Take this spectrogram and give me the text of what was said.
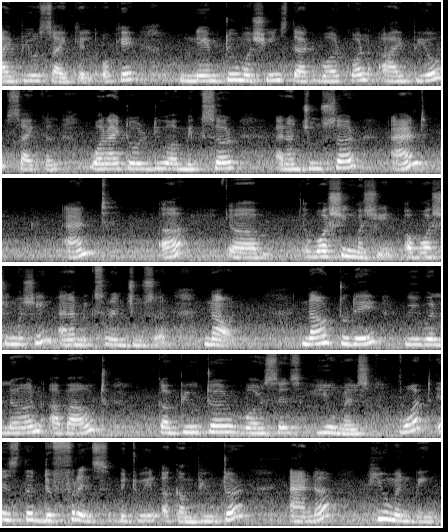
ipo cycle. Okay name two machines that work on ipo cycle. One i told you a mixer and a juicer and and a, a washing machine a washing machine and a mixer and juicer. Now now today we will learn about computer versus humans. What is the difference between a computer and a human being?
